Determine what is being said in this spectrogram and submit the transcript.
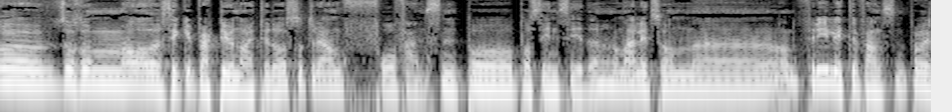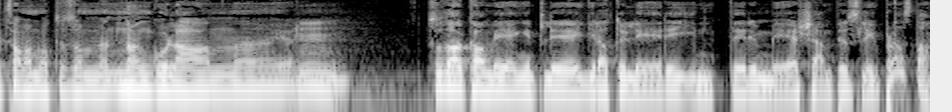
og sånn som Han hadde sikkert vært i United òg, så tror jeg han får fansen på, på, sin side. Han er litt sånn uh, Han frir litt til fansen på litt samme måte som Nangolan uh, gjør. Mm. Så da kan vi egentlig gratulere Inter med Champions League-plass, da?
